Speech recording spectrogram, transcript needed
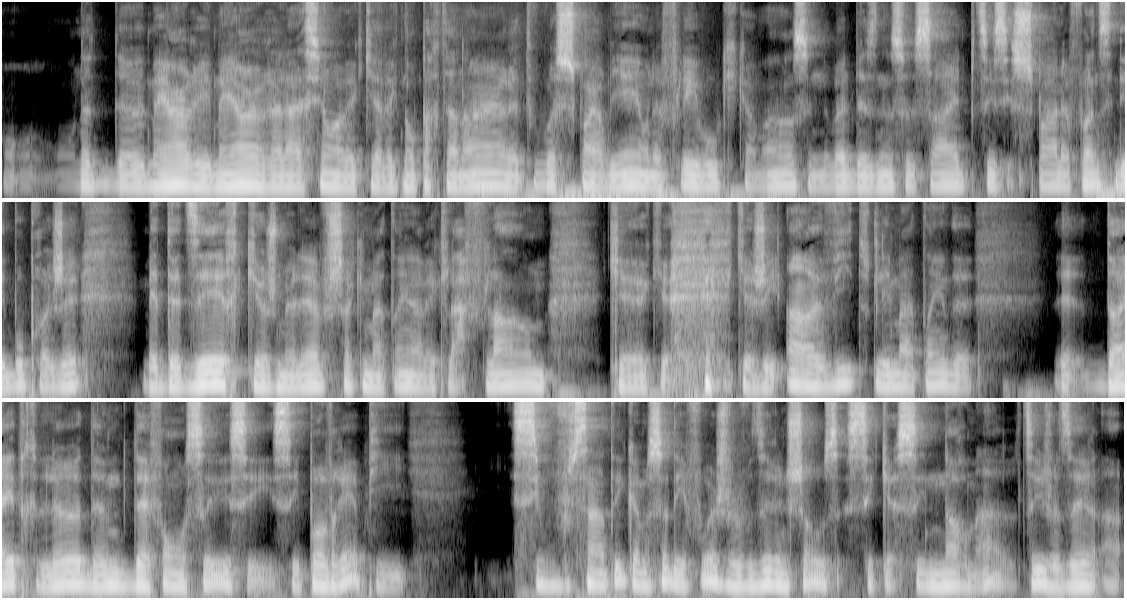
On, a de meilleures et meilleures relations avec, avec nos partenaires. Tout va super bien. On a Flavo qui commence, une nouvelle business au site. C'est super le fun, c'est des beaux projets. Mais de dire que je me lève chaque matin avec la flamme, que, que, que j'ai envie tous les matins de d'être là, de me défoncer, c'est pas vrai. Puis si vous vous sentez comme ça des fois, je veux vous dire une chose, c'est que c'est normal. Tu sais, je veux dire,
